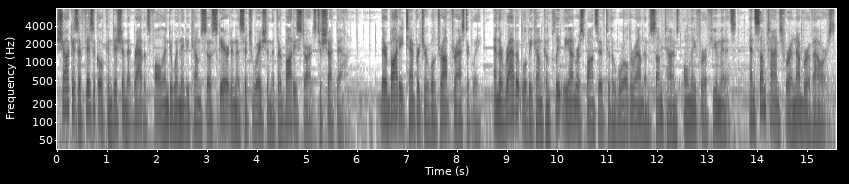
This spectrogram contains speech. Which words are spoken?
Shock is a physical condition that rabbits fall into when they become so scared in a situation that their body starts to shut down. Their body temperature will drop drastically, and the rabbit will become completely unresponsive to the world around them, sometimes only for a few minutes, and sometimes for a number of hours.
